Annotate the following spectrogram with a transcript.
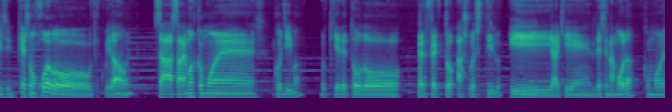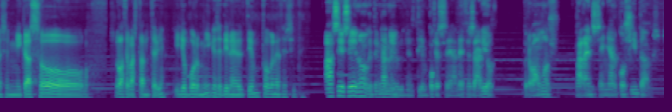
Sí, sí. Que es un juego que cuidado, ¿eh? O sea, sabemos cómo es Kojima. Lo quiere todo perfecto a su estilo. Y a quien les enamora, como es en mi caso, lo hace bastante bien. Y yo por mí, que se tienen el tiempo que necesiten. Ah, sí, sí, no, que tengan el, el tiempo que sea necesario. Pero vamos, para enseñar cositas,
